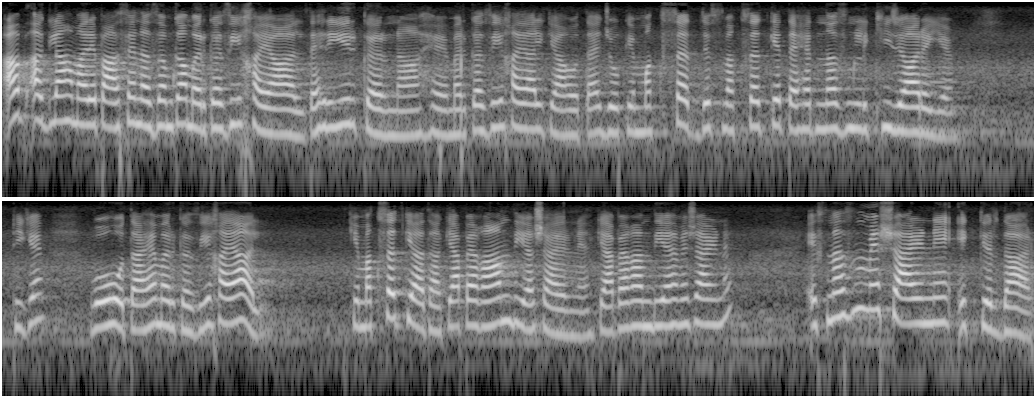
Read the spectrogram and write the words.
अब अगला हमारे पास है नज़म का मरकज़ी ख़याल, तहरीर करना है। मरकज़ी ख़याल क्या होता है? जो कि मकसद, जिस मकसद के तहत नज़म लिखी जा रही है। ठीक है? वो होता है मरकज़ी ख़याल। कि मकसद क्या था? क्या पैगाम दिया शायर ने? क्या पैगाम दिया हमें शायर ने? इस नज़म में शायर ने एक किरदार,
